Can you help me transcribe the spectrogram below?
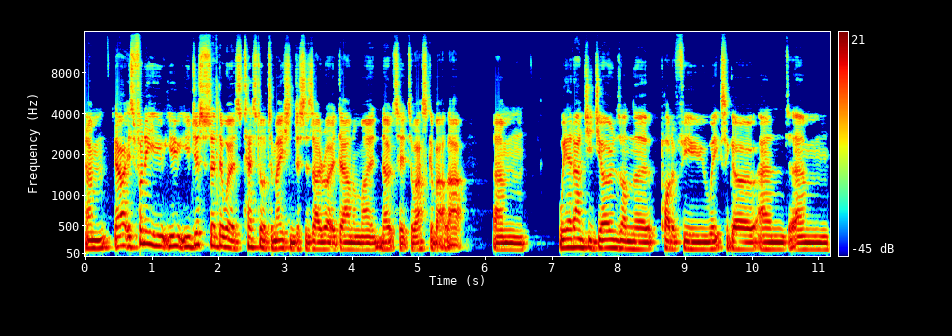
Um, yeah, it's funny you, you you just said the words test automation just as I wrote it down on my notes here to ask about that. Um, we had Angie Jones on the pod a few weeks ago, and um,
